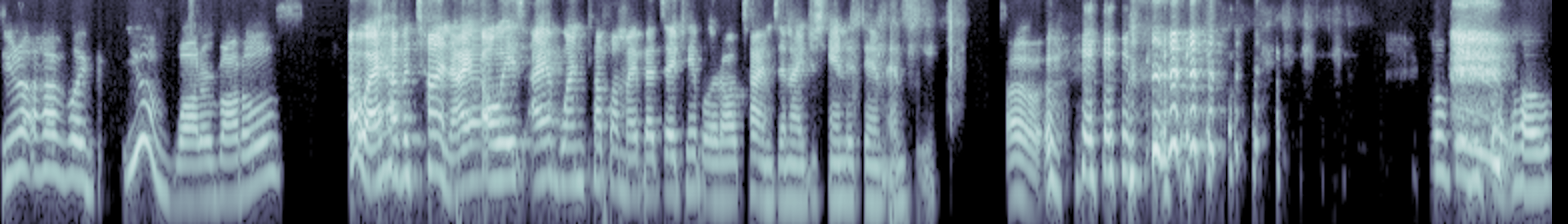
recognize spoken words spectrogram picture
Do you not have like you have water bottles? Oh, I have a ton. I always I have one cup on my bedside table at all times and I just hand it to him empty. Oh. Don't finish that.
